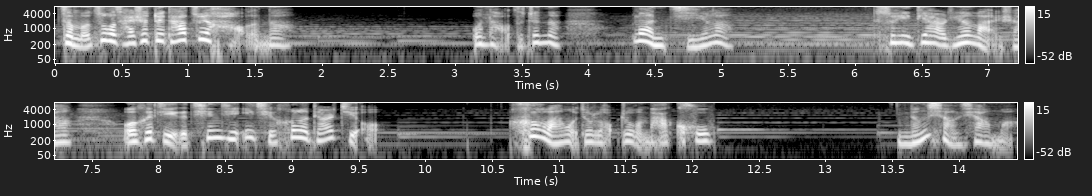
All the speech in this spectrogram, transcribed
怎么做才是对他最好的呢？我脑子真的乱极了。所以第二天晚上，我和几个亲戚一起喝了点酒。喝完我就搂着我妈哭。你能想象吗？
